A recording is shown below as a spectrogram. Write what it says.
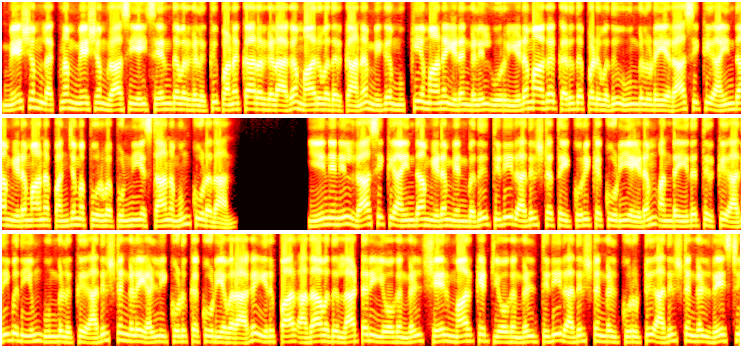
மேஷம் லக்னம் மேஷம் ராசியை சேர்ந்தவர்களுக்கு பணக்காரர்களாக மாறுவதற்கான மிக முக்கியமான இடங்களில் ஒரு இடமாக கருதப்படுவது உங்களுடைய ராசிக்கு ஐந்தாம் இடமான பஞ்சமபூர்வ புண்ணிய ஸ்தானமும் கூடதான். ஏனெனில் ராசிக்கு ஐந்தாம் இடம் என்பது திடீர் அதிர்ஷ்டத்தை குறிக்கக்கூடிய இடம். அந்த இடத்திற்கு அதிபதியும் உங்களுக்கு அதிர்ஷ்டங்களை அள்ளி கொடுக்கக்கூடியவராக இருப்பார். அதாவது லாட்டரி யோகங்கள் ஷேர் மார்க்கெட் யோகங்கள் திடீர் அதிர்ஷ்டங்கள் குருட்டு அதிர்ஷ்டங்கள் வேஸ்ட்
